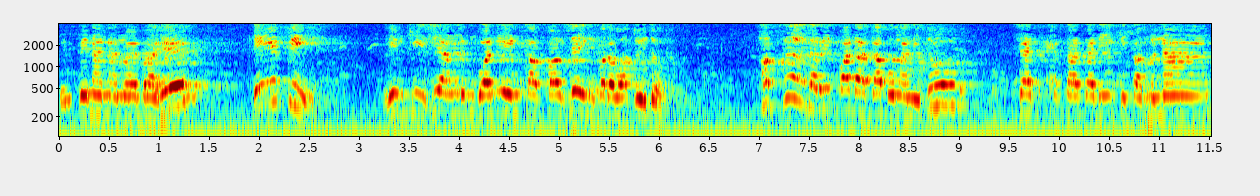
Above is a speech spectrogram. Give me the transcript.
pimpinan Anwar Ibrahim DAP Lim Ki Siang Lim Guan Ing Kapal Sing pada waktu itu. Hasil daripada gabungan itu saya kata tadi kita menang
